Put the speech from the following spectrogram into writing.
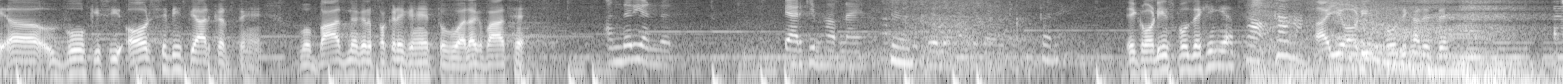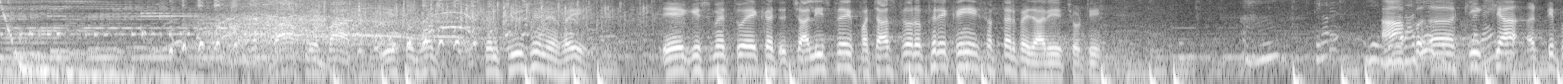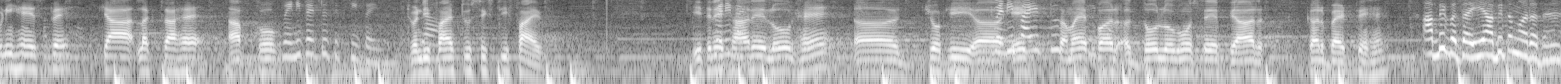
वो किसी और से भी प्यार करते हैं। वो बाद में अगर पकड़े गए हैं तो वो अलग बात है। अंदर ही अंदर। प्यार की भावनाएँ। एक ऑडियंस पोल देखेंगे आप? हाँ। हाँ हाँ आइए ऑडियंस पोल दिखा देते हैं। बाप रे बाप ये तो बहुत कंफ्यूजन है भाई। एक इसमें तो एक चालीस पे एक पचास पे और फिर एक कहीं एक सत्तर पे जा रही है छोटी। आप? अ, की क्या टिप्पणी है इस पे? क्या लगता है आपको? 25 टू 65 25 टू 65 इतने सारे लोग हैं जो कि एक समय पर दो लोगों से प्यार कर बैठते हैं। आप भी बताइए अभी तो मर्द हैं।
